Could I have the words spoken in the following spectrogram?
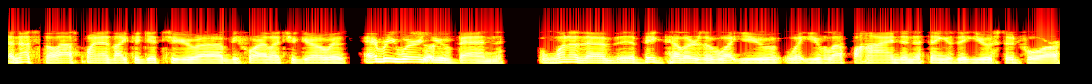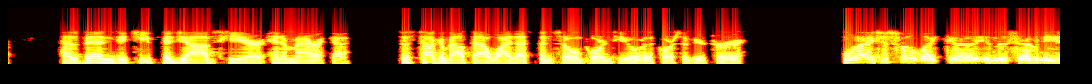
and that's the last point I'd like to get to uh, before I let you go is everywhere sure. you've been, one of the, the, big pillars of what you what you've left behind and the things that you have stood for has been to keep the jobs here in America. Just talk about that, why that's been so important to you over the course of your career. Well, I just felt like uh, in the 70s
